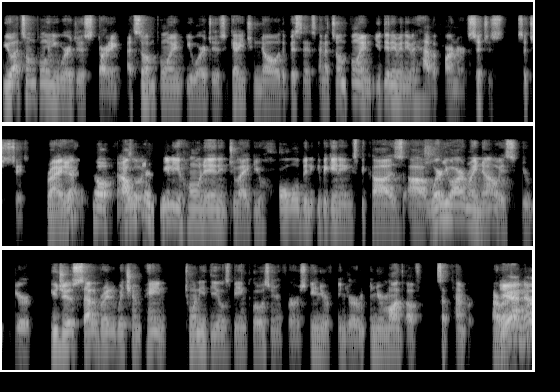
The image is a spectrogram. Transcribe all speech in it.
you at some point you were just starting. At some point you were just getting to know the business and at some point you didn't even, even have a partner such as such as Chase right? Yeah. So absolutely. i want to really hone in into like your whole beginnings because uh where you are right now is you're you're you just celebrated with champagne 20 deals being closed in your first in your in your in your month of september yeah, no,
